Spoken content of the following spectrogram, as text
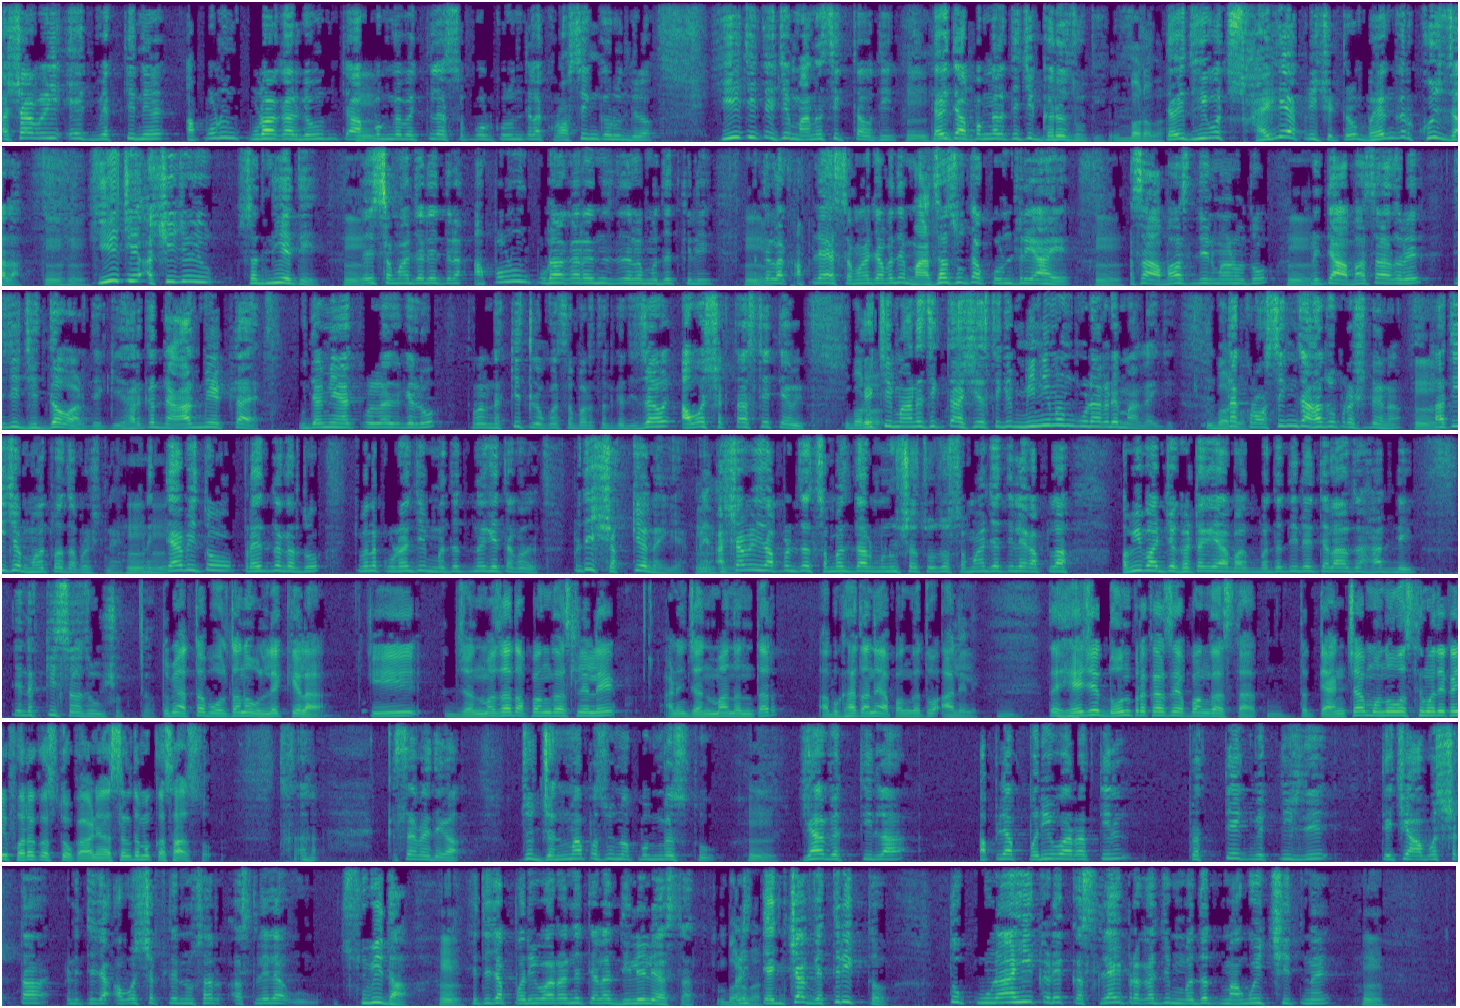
अशा वेळी एक व्यक्तीने आपण पुढाकार घेऊन त्या अपंग व्यक्तीला सपोर्ट करून त्याला क्रॉसिंग करून दिलं. ही जी त्याची मानसिकता होती त्यावेळी त्या अपंगाला त्याची गरज होती. त्यावेळी ही वॉज हायली अप्रिशिएट भयंकर खुश झाला. ही जी अशी जी संधी येते समाजाने त्याला आपण पुढाकाराने त्याला मदत केली. त्याला आपल्या समाजामध्ये माझा सुद्धा कोणतरी आहे. असा आभास निर्माण होतो. आणि त्या आभासाद्वारे त्याची जिद्द वाढते की हरकत नाही आज मी एकटा आहे. उद्या मी ह्यात गेलो तर मला नक्कीच लोक समर्थन करतील. जेव्हा आवश्यकता असते त्यावेळी. त्याची मानसिकता अशी असते की मिनिमम कुणाकडे मागायची? त्या क्रॉसिंगचा हा जो प्रश्न आहे ना अतिशय महत्त्वाचा प्रश्न आहे. आणि त्यावेळी तो प्रयत्न करतो की मला कुणाची मदत न घेता करू पण ते शक्य नाही आहे आणि अशा वेळी आपण जर समजदार मनुष्य असतो जो समाजातील एक आपला अविभाज्य घटक या मदतीने त्याला जर हात देईल ते नक्की सहज होऊ शकतं. तुम्ही आता बोलताना उल्लेख केला की जन्मजात अपंग असलेले आणि जन्मानंतर अपघाताने अपंगत्व आलेले. तर हे जे दोन प्रकारचे अपंग असतात तर त्यांच्या मनोवस्थेमध्ये काही फरक असतो का? आणि असेल तर मग कसा असतो? कसं आहे माहिती का? जो जन्मापासून अपंग असतो या व्यक्तीला आपल्या परिवारातील प्रत्येक व्यक्तीची त्याची आवश्यकता आणि त्याच्या आवश्यकतेनुसार असलेल्या सुविधा हे त्याच्या परिवाराने त्याला दिलेले असतात. आणि. त्यांच्या व्यतिरिक्त तो कुणाहीकडे कसल्याही प्रकारची मदत मागू इच्छित नाही.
